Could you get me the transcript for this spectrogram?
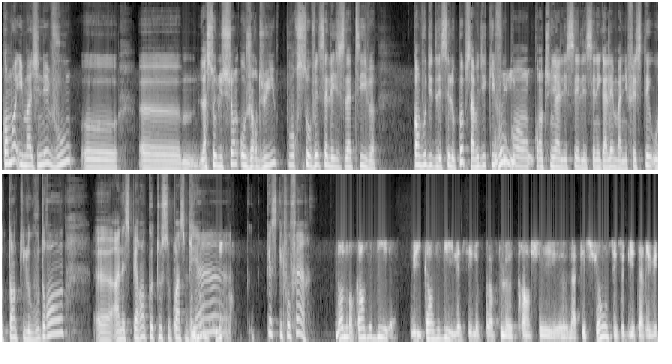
comment imaginez-vous euh, euh, la solution aujourd'hui pour sauver ces législatives? Quand vous dites laisser le peuple, ça veut dire qu'il faut qu'on continue à laisser les Sénégalais manifester autant qu'ils le voudront, en espérant que tout se passe bien. Qu'est-ce qu'il faut faire? Non, non, quand je dis oui, quand je dis laisser le peuple trancher euh, la question, c'est ce qui est arrivé,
